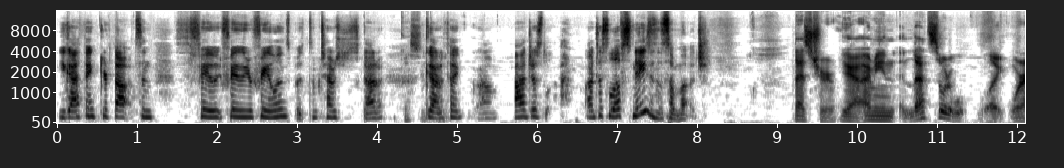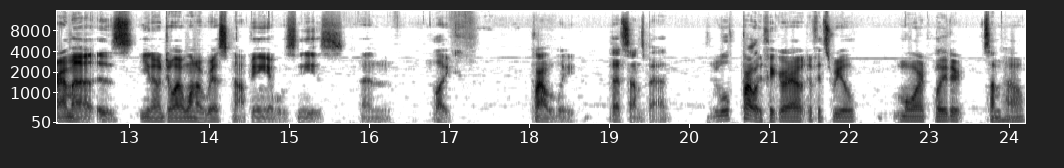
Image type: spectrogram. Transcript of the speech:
You gotta think your thoughts and feel feel your feelings, but sometimes you just gotta you gotta do. think. Um, I just I just love sneezing so much. That's true. Yeah, I mean, that's sort of like where I'm at is, you know, do I want to risk not being able to sneeze? And, like, probably that sounds bad. We'll probably figure out if it's real more later somehow.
